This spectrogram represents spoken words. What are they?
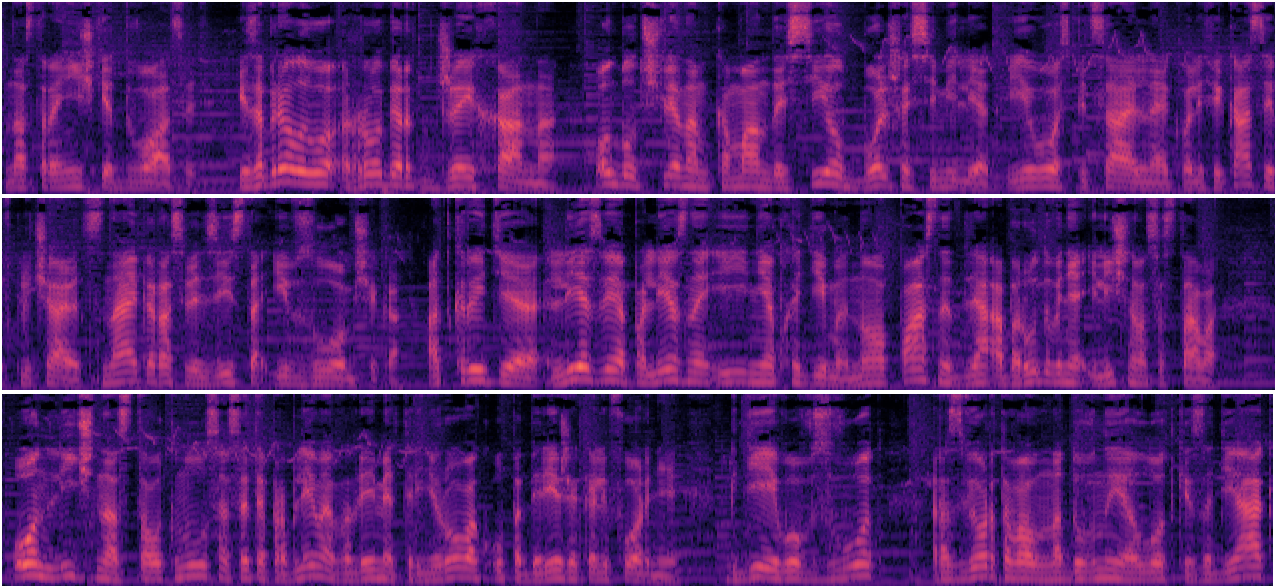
на страничке 20. Изобрел его Роберт Джей Ханна. Он был членом команды СИЛ больше 7 лет. Его специальные квалификации включают снайпера, связиста и взломщика. Открытие лезвия полезны и необходимы, но опасны для оборудования и личного состава. Он лично столкнулся с этой проблемой во время тренировок у побережья Калифорнии, где его взвод развертывал надувные лодки «Зодиак»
